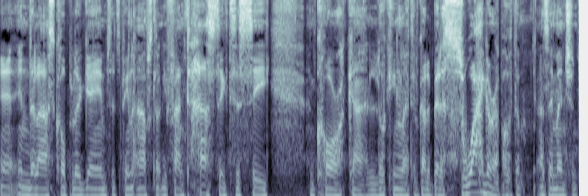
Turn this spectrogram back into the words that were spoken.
uh, in the last couple of games. It's been absolutely fantastic to see and Cork uh, looking like they've got a bit of swagger about them, as I mentioned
